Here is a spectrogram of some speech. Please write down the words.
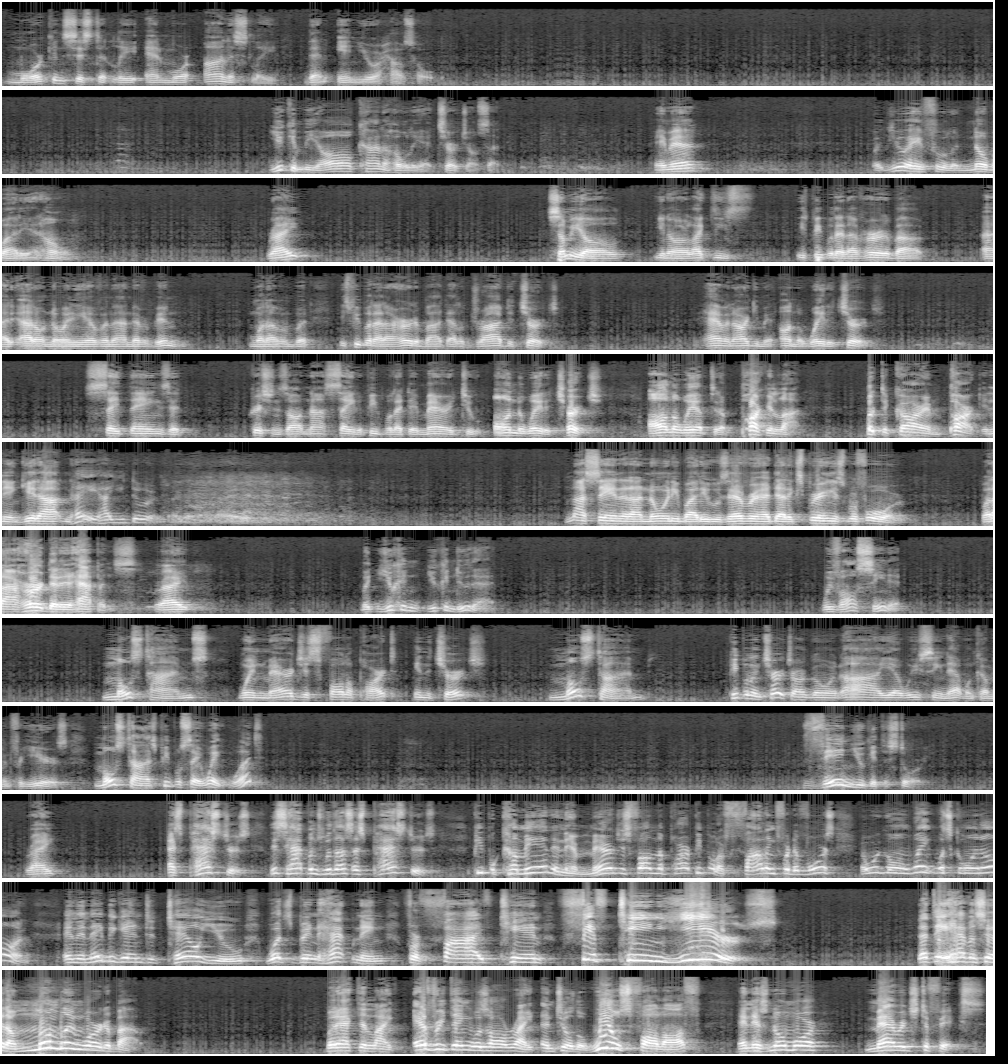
more consistently and more honestly than in your household. You can be all kind of holy at church on Sunday. Amen? But you ain't fooling nobody at home. Right? Some of y'all, you know, are like these these people that I've heard about. I, I don't know any of them. I've never been one of them, but these people that I heard about that'll drive to church, have an argument on the way to church, say things that Christians ought not say to people that they're married to on the way to church, all the way up to the parking lot. Put the car in park and then get out and hey, how you doing? I'm not saying that I know anybody who's ever had that experience before, but I heard that it happens, right? But you can you can do that. We've all seen it. Most times when marriages fall apart in the church, most times people in church aren't going, ah, yeah, we've seen that one coming for years. Most times people say, wait, what? Then you get the story, right? As pastors, this happens with us as pastors. People come in and their marriage is falling apart. People are filing for divorce, and we're going, wait, what's going on? And then they begin to tell you what's been happening for 5, 10, 15 years that they haven't said a mumbling word about, but acting like everything was all right until the wheels fall off and there's no more marriage to fix.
